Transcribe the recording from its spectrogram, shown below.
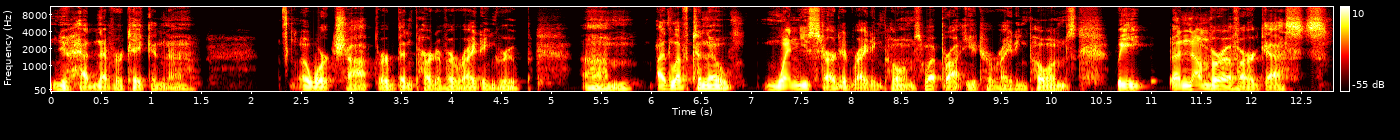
you had never taken a, a workshop or been part of a writing group. Um, I'd love to know when you started writing poems. What brought you to writing poems? We a number of our guests,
